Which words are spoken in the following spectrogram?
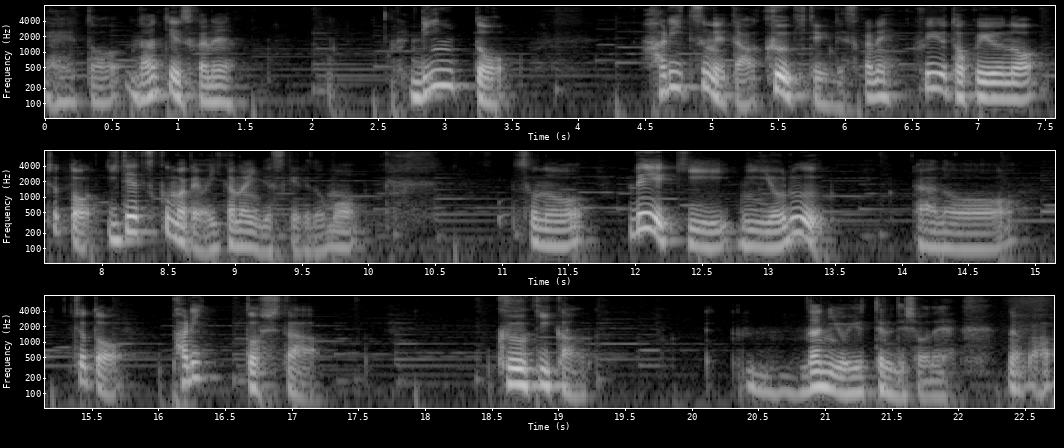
えっ、ー、と何て言うんですかね凛と張り詰めた空気というんですかね冬特有のちょっと凍てつくまではいかないんですけれどもその冷気によるあのちょっとパリッとした空気感。何を言ってるんでしょうね。なんか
